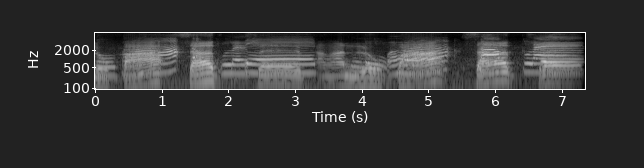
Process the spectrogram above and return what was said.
lupa subscribe. Jangan lupa subscribe.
